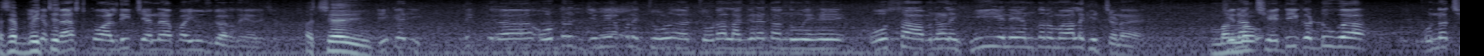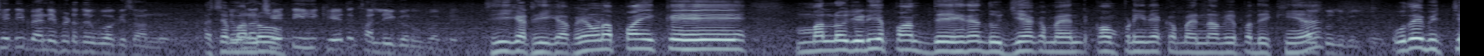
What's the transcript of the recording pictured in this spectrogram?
ਅੱਛਾ ਵਿੱਚ ਬੈਸਟ ਕੁਆਲਿਟੀ ਚੈਨਾ ਆਪਾਂ ਯੂਜ਼ ਕਰਦੇ ਹਾਂ ਇਹਦੇ ਵਿੱਚ। ਅੱਛਾ ਜੀ। ਠੀਕ ਹੈ ਜੀ। ਤੇ ਆਰਡਰ ਜਿਵੇਂ ਆਪਣੇ ਚੌੜਾ ਲੱਗ ਰਿਹਾ ਤੁਹਾਨੂੰ ਇਹ ਉਸ ਹਿਸਾਬ ਨਾਲ ਹੀ ਇਹਨੇ ਅੰਦਰ ਮਾਲ ਖਿੱਚਣਾ ਹੈ। ਜਿੰਨਾ ਛੇਤੀ ਕੱਢੂਗਾ ਉਹਨਾਂ ਛੇਤੀ ਬੈਨੀਫਿਟ ਦੇਊਗਾ ਕਿਸਾਨ ਨੂੰ। ਅੱਛਾ, ਤੇ ਉਹਨਾਂ ਛੇਤੀ ਹੀ ਖੇਤ ਖਾਲੀ ਕਰੂਗਾ ਫਿਰ। ਠੀਕ ਆ ਠੀਕ ਆ ਫਿਰ ਹੁਣ ਆਪਾਂ ਇੱਕ ਇਹ ਮੰਨ ਲਓ ਜਿਹੜੀ ਆਪਾਂ ਦੇਖਦੇ ਹਾਂ ਦੂਜੀਆਂ ਕੰਬਾਈਨ ਕੰਪਨੀ ਦੀਆਂ ਕੰਬਾਈਨਾਂ ਵੀ ਆਪਾਂ ਦੇਖੀਆਂ ਬਿਲਕੁਲ ਜੀ ਬਿਲਕੁਲ। ਉਹਦੇ ਵਿੱਚ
